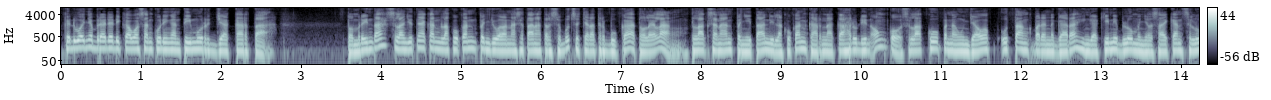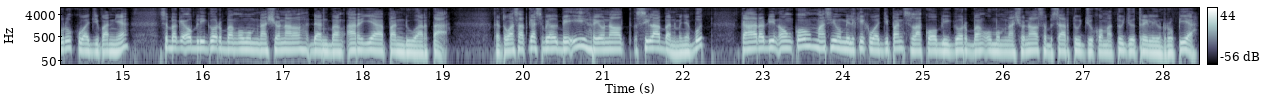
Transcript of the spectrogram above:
Keduanya berada di kawasan Kuningan Timur, Jakarta. Pemerintah selanjutnya akan melakukan penjualan aset tanah tersebut secara terbuka atau lelang. Pelaksanaan penyitaan dilakukan karena Kaharudin Ongko selaku penanggung jawab utang kepada negara hingga kini belum menyelesaikan seluruh kewajibannya sebagai obligor Bank Umum Nasional dan Bank Arya Panduarta. Ketua Satgas BLBI Ronald Silaban menyebut Kaharudin Ongko masih memiliki kewajiban selaku obligor Bank Umum Nasional sebesar 7,7 triliun rupiah.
